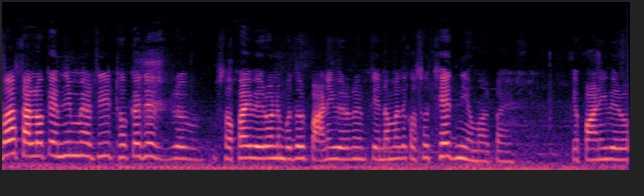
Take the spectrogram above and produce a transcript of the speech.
બસ આ લોકો એમની મરજી ઠોકે છે સફાઈ વેરો ને બધું પાણી વેરો ને તેનામાં તો કશું છે જ નહીં અમારી પાસે. કે પાણી વેરો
